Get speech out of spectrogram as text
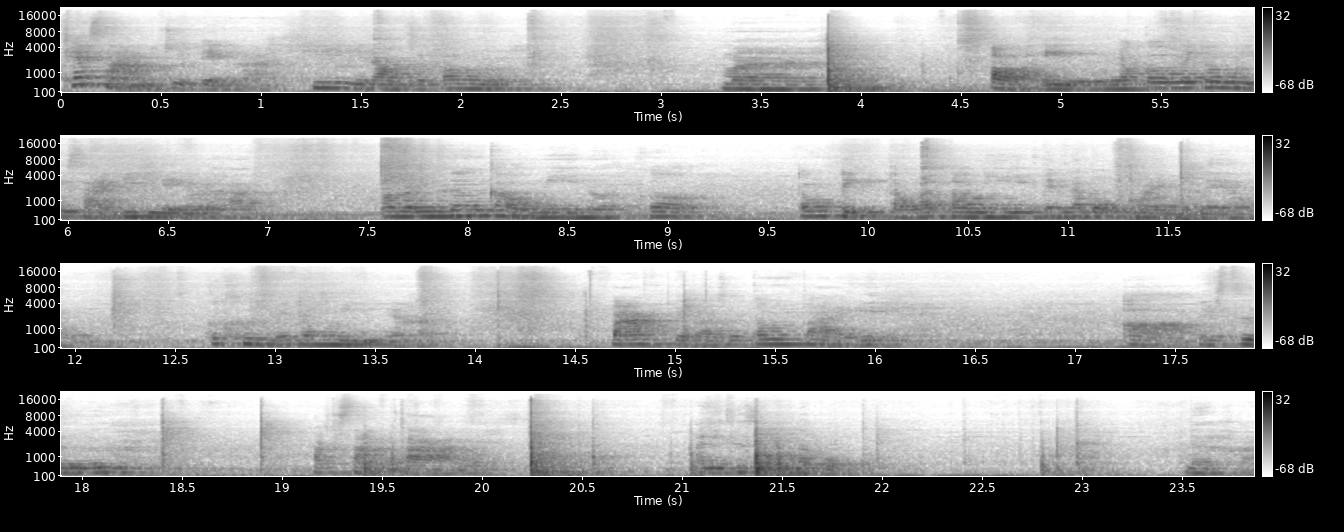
แค่สามจุดเองค่ะ ที่เราจะต้องมาต่อเองแล้วก็ไม่ต้องมีสายดินแล้วนะคะตอนนั้นเครื่องเก่ามีเนาะก็ต้องติดแต่ว่าตอนนี้เป็นระบบใหม่หมดแล้ว ก็คือไม่ต้องมีนะคะปลั๊กเดี๋ยวเราจะต้องไปอ่อไปซื้อปลั๊กสามตาเนาะอันนี้ก็จะเป็นระบบ นะคะ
